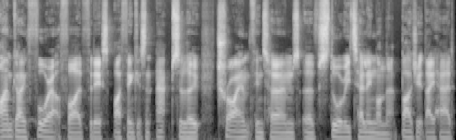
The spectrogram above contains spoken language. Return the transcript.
I'm going four out of five for this. I think it's an absolute triumph in terms of storytelling on that budget they had,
